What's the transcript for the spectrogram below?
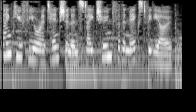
Thank you for your attention and stay tuned for the next video.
